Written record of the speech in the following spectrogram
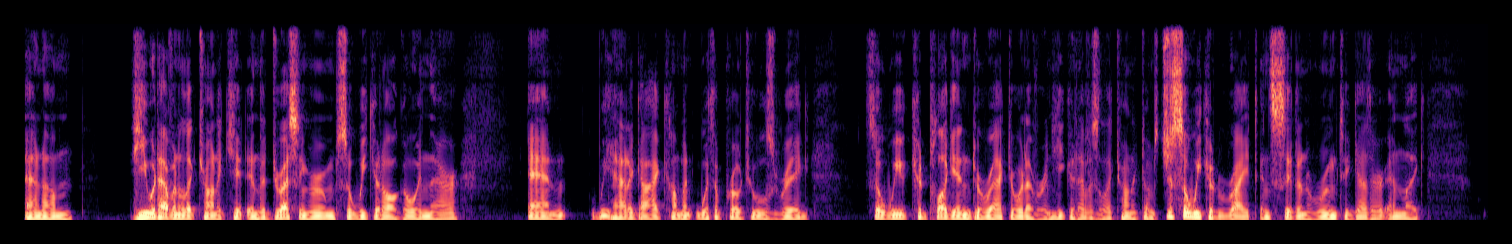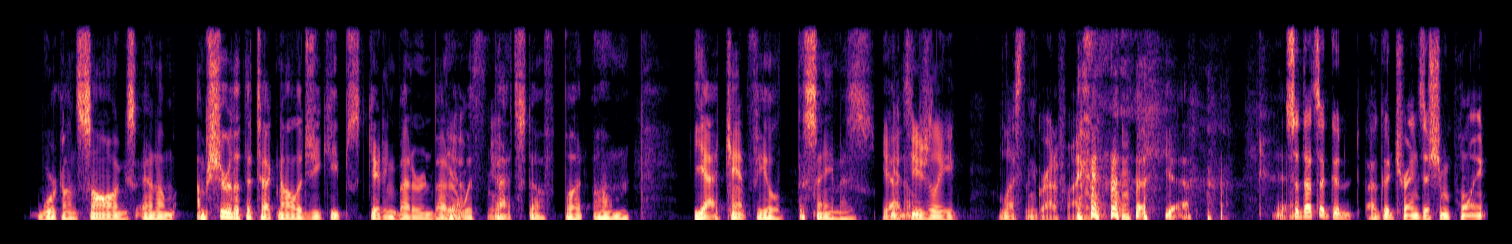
And um, he would have an electronic kit in the dressing room so we could all go in there and we had a guy coming with a pro tools rig so we could plug in direct or whatever and he could have his electronic drums just so we could write and sit in a room together and like work on songs and um, i'm sure that the technology keeps getting better and better Yeah, with yeah. that stuff but um, yeah it can't feel the same as Yeah, you it's know. usually less than gratifying. yeah So that's a good a good transition point.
